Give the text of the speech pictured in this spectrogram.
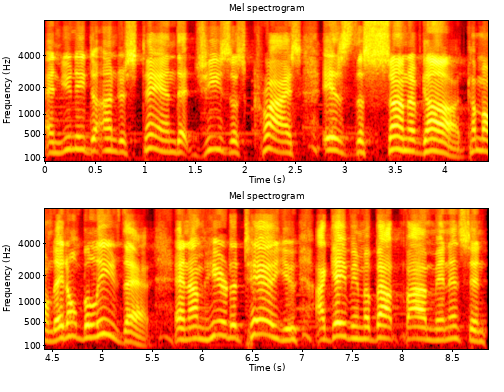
And you need to understand that Jesus Christ is the Son of God. Come on, they don't believe that. And I'm here to tell you, I gave him about five minutes and,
